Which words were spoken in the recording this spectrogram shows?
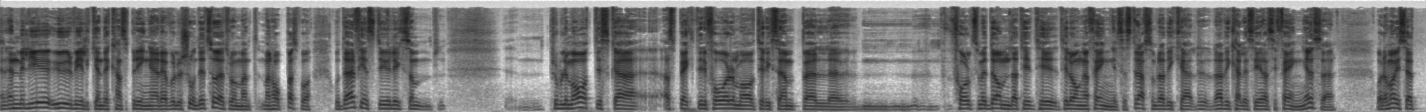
en, en, miljö ur vilken det kan springa en revolution. Det är så jag tror man, man hoppas på. Och där finns det ju liksom problematiska aspekter i form av till exempel eh, folk som är dömda till, till, till långa fängelsestraff som radikal, radikaliseras i fängelser. Och de har ju sett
